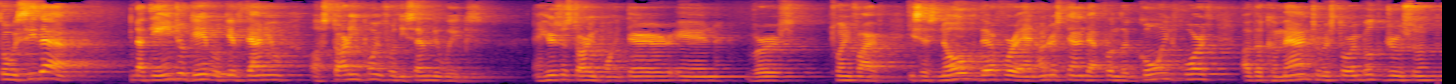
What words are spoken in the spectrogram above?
So we see that that the angel Gabriel gives Daniel a starting point for these 70 weeks. And here's the starting point there in verse 25. He says, Know therefore and understand that from the going forth of the command to restore and build Jerusalem,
